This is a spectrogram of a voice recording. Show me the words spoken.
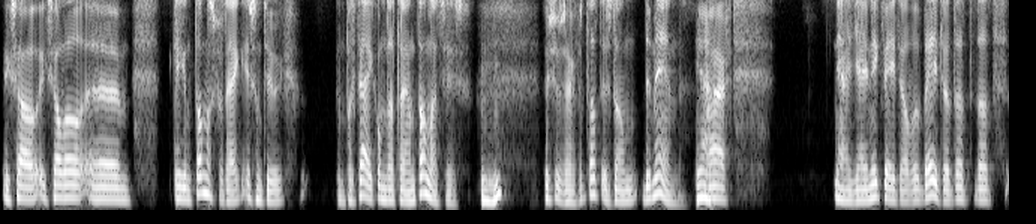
Ik zou, ik zou wel... ehm, kijk, een tandartspraktijk is natuurlijk een praktijk omdat daar een tandarts is. Mhm. Dus je zegt, van, dat is dan de man. Ja. Maar ja, jij en ik weten al wel beter dat, dat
